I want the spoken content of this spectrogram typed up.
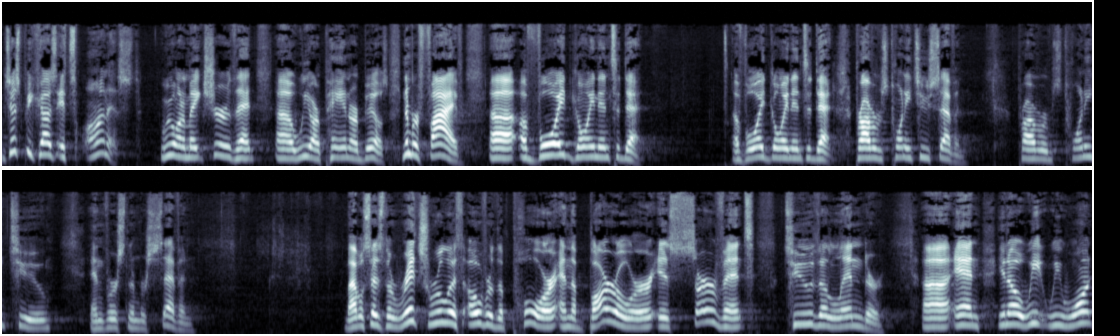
just because it's honest. We want to make sure that uh, we are paying our bills. Number five, uh, avoid going into debt. Avoid going into debt. Proverbs 22 7. Proverbs 22 and verse number 7. Bible says, The rich ruleth over the poor, and the borrower is servant to the lender. Uh, and, you know, we, we want,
